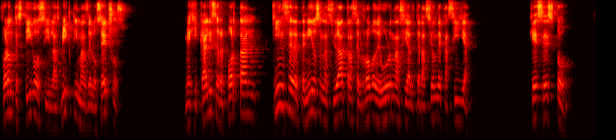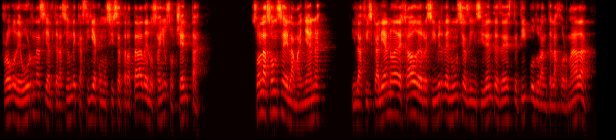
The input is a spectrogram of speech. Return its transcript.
fueron testigos y las víctimas de los hechos. Mexicali se reportan 15 detenidos en la ciudad tras el robo de urnas y alteración de casilla. ¿Qué es esto? Robo de urnas y alteración de casilla como si se tratara de los años 80. Son las 11 de la mañana y la Fiscalía no ha dejado de recibir denuncias de incidentes de este tipo durante la jornada.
